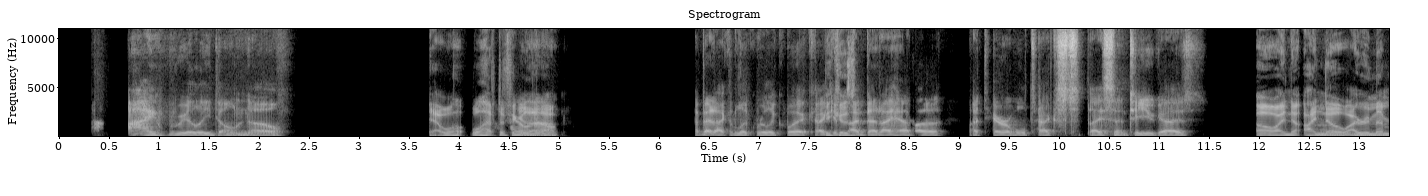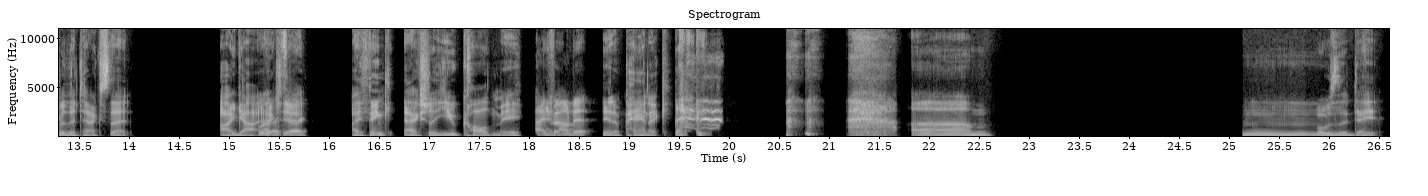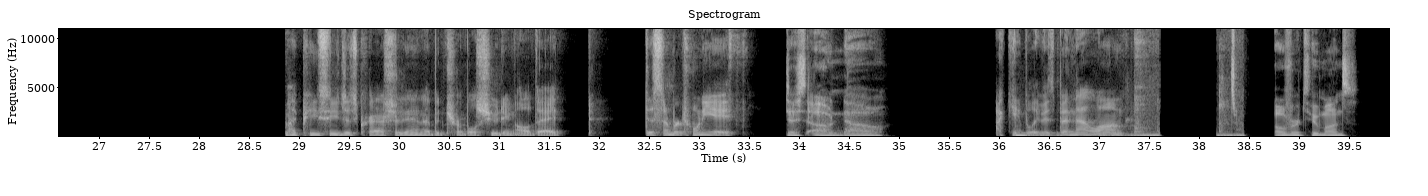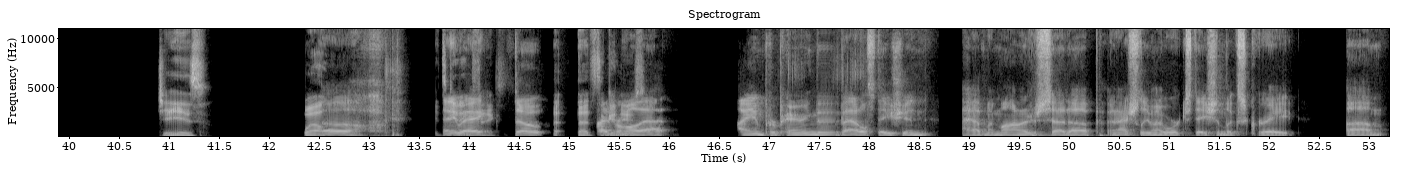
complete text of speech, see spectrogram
I really don't know. Yeah, we'll we'll have to figure that know. out. I bet I could look really quick. I Because- could, I bet I have a a terrible text I sent to you guys. Oh, I know. I know. I Um, remember the text that I got. I actually, I. I think actually you called me. I found it. in a panic. um. What was the date? My PC just crashed it in. I've been troubleshooting all day. December 28th. Just oh no, I can't believe it's been that long. over two months. Jeez. Well, Ugh. it's getting Anyway, so Th- that's the aside good from news. all that, I am preparing the battle station. I have my monitor set up, and actually, my workstation looks great. Um,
